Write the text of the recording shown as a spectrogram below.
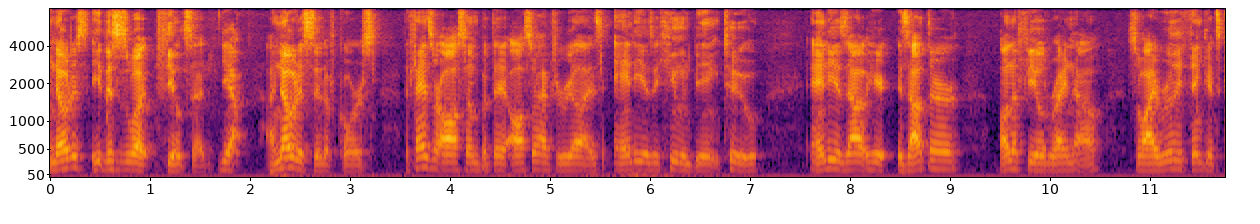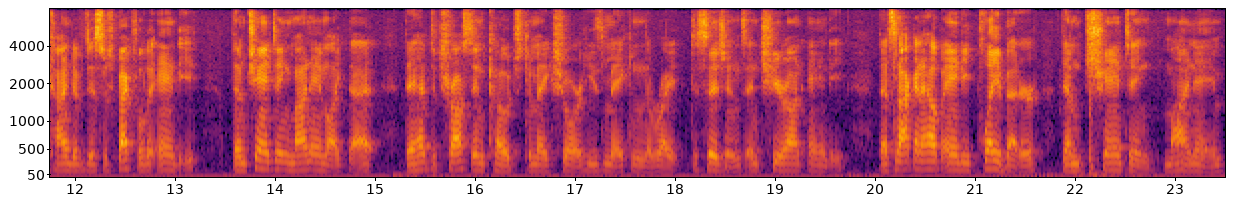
noticed, he- this is what Fields said. Yeah, I noticed it, of course. The fans are awesome, but they also have to realize Andy is a human being too. Andy is out here, is out there on the field right now. So I really think it's kind of disrespectful to Andy. Them chanting my name like that. They have to trust in coach to make sure he's making the right decisions and cheer on Andy. That's not going to help Andy play better. Them chanting my name.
